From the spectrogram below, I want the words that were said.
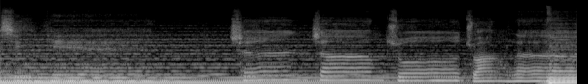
心田，成长茁壮了。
